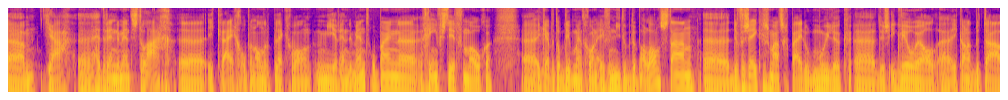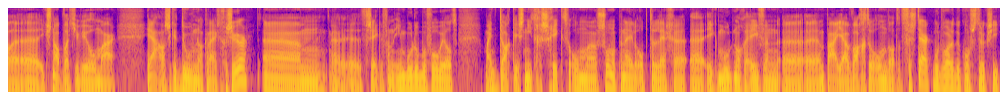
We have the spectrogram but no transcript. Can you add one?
Um, ja, uh, het rendement is te laag. Uh, ik krijg op een andere plek gewoon meer rendement op mijn uh, geïnvesteerd vermogen. ik heb het op dit moment gewoon even niet op de balans staan. de verzekeringsmaatschappij doet moeilijk. dus ik wil wel, ik kan het betalen. ik snap wat je wil. Maar ja, als ik het doe, dan krijg ik gezeur. Ehm, het verzekeren van de inboedel bijvoorbeeld. Mijn dak is niet geschikt om zonnepanelen op te leggen. ik moet nog even een paar jaar wachten omdat het versterkt moet worden, de constructie.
